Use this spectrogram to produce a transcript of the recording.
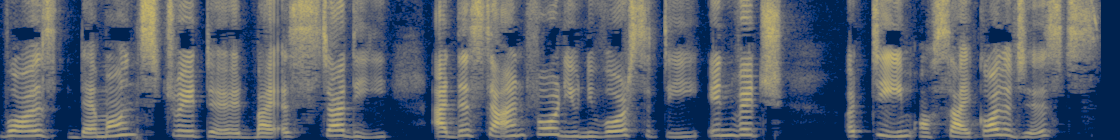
was demonstrated by a study at the Stanford University in which a team of psychologists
